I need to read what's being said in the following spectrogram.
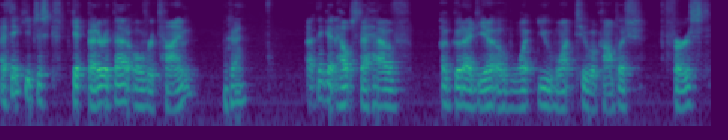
I think you just get better at that over time. Okay. I think it helps to have a good idea of what you want to accomplish first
